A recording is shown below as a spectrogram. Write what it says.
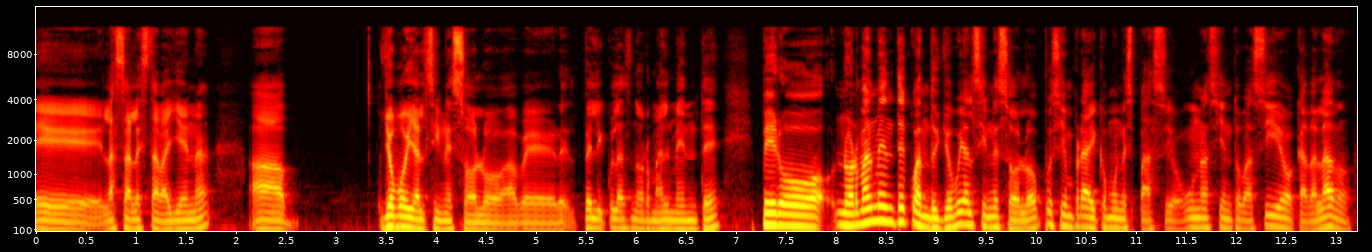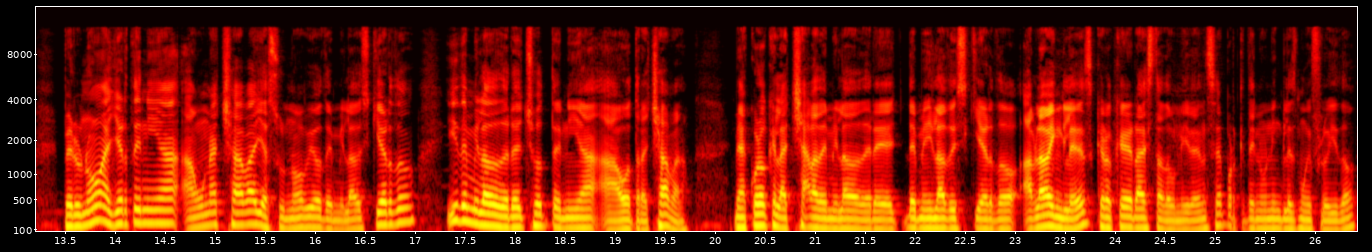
Eh, la sala estaba llena. Ah, yo voy al cine solo a ver películas normalmente, pero normalmente cuando yo voy al cine solo, pues siempre hay como un espacio, un asiento vacío a cada lado. Pero no, ayer tenía a una chava y a su novio de mi lado izquierdo y de mi lado derecho tenía a otra chava. Me acuerdo que la chava de mi lado de mi lado izquierdo hablaba inglés, creo que era estadounidense porque tenía un inglés muy fluido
